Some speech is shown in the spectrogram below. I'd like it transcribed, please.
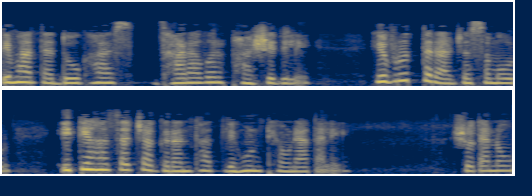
तेव्हा त्या दोघांस झाडावर फाशी दिले. हे वृत्त राजासमोर इतिहासाच्या ग्रंथात लिहून ठेवण्यात आले. श्रोत्यानो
